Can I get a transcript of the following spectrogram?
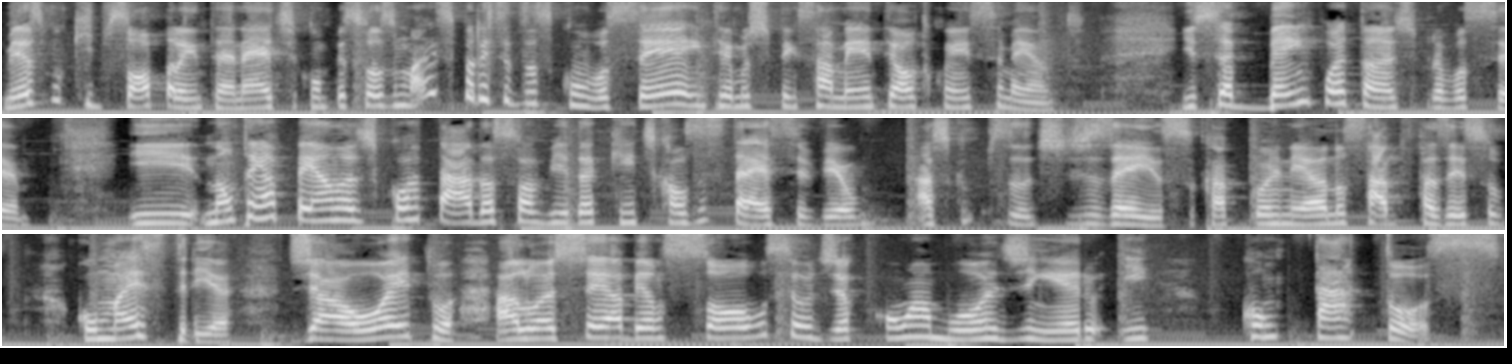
mesmo que só pela internet, com pessoas mais parecidas com você em termos de pensamento e autoconhecimento. Isso é bem importante para você. E não tenha pena de cortar da sua vida quem te causa estresse, viu? Acho que não preciso te dizer isso. Capricorniano sabe fazer isso com maestria. Dia 8, a lua cheia abençoa o seu dia com amor, dinheiro e contatos.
